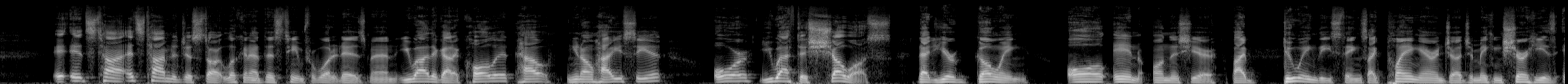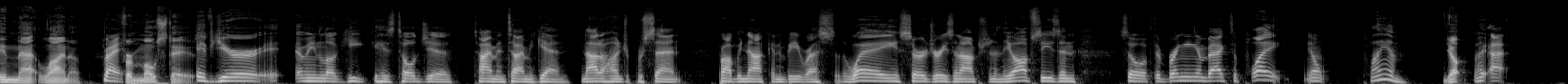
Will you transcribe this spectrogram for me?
It- it's time it's time to just start looking at this team for what it is man. You either got to call it how you know how you see it or you have to show us that you're going all in on this year by doing these things like playing Aaron Judge and making sure he is in that lineup Right. for most days. If you're i mean look he has told you time and time again not 100% probably not going to be rest of the way. Surgery is an option in the offseason so if they're bringing him back to play you know play him. Yep like I,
